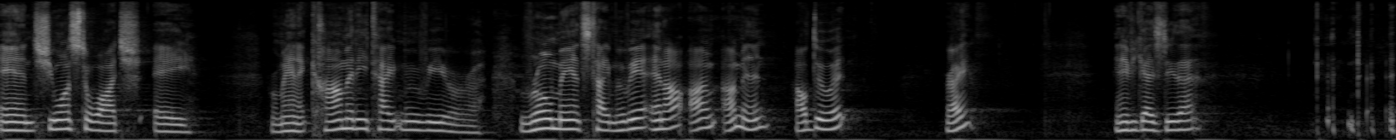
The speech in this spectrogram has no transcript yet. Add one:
and she wants to watch a romantic comedy type movie or a romance type movie, and I'll, I'm, I'm in. I'll do it. Right? Any of you guys do that?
